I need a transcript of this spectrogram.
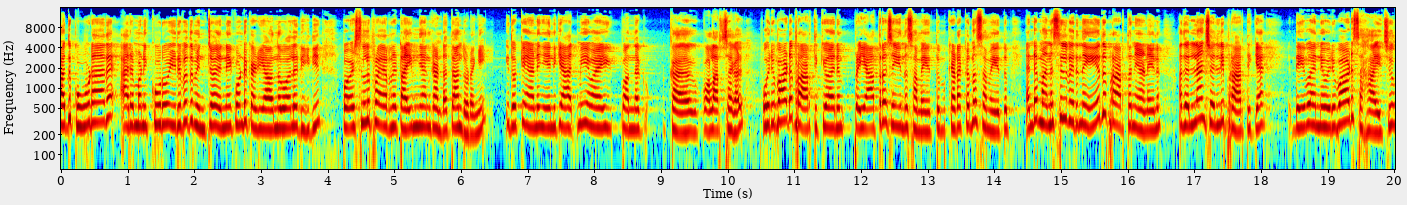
അത് കൂടാതെ അരമണിക്കൂറോ ഇരുപത് മിനിറ്റോ എന്നെ കൊണ്ട് കഴിയാവുന്ന പോലെ രീതിയിൽ പേഴ്സണൽ പ്രയറിന് ടൈം ഞാൻ കണ്ടെത്താൻ തുടങ്ങി. ഇതൊക്കെയാണ് എനിക്ക് ആത്മീയമായി വന്ന വളർച്ചകൾ. ഒരുപാട് പ്രാർത്ഥിക്കുവാനും പ്ര- യാത്ര ചെയ്യുന്ന സമയത്തും കിടക്കുന്ന സമയത്തും എന്റെ മനസ്സിൽ വരുന്ന ഏത് പ്രാർത്ഥനയാണേലും അതെല്ലാം ചൊല്ലി പ്രാർത്ഥിക്കാൻ ദൈവം എന്നെ ഒരുപാട് സഹായിച്ചു.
